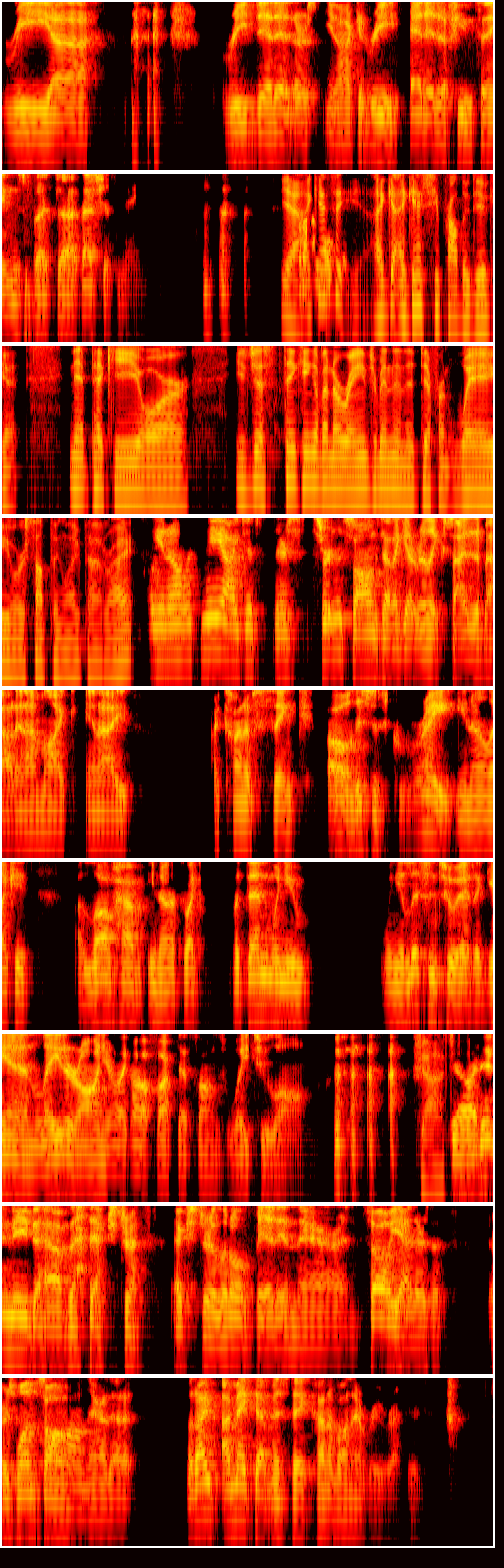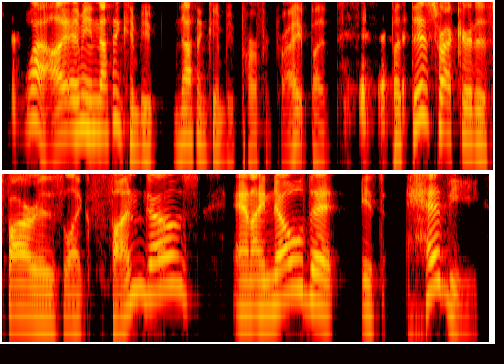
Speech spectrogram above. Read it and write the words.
re uh, redid it or you know I could re-edit a few things, but uh, that's just me. Yeah, I guess it, I, I guess you probably do get nitpicky, or you're just thinking of an arrangement in a different way, or something like that, right? You know, with me, I just there's certain songs that I get really excited about, and I'm like, and I, I kind of think, oh, this is great. You know, like it. I love have you know, it's like, but then when you when you listen to it again later on, you're like, oh fuck, that song's way too long. Gotcha. you know, I didn't need to have that extra extra little bit in there, and so yeah, there's a there's one song on there that, but I I make that mistake kind of on every record. Well, I I mean, nothing can be nothing can be perfect, right? But but this record, as far as like fun goes, and I know that it's heavy.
